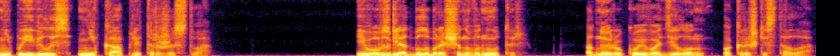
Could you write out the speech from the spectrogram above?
не появилось ни капли торжества. Его взгляд был обращен внутрь. Одной рукой водил он по крышке стола.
